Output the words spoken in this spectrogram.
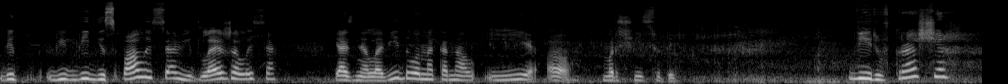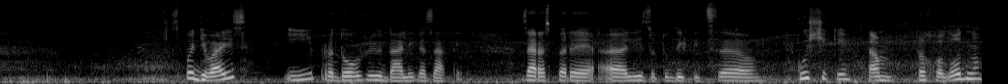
Від, від, відіспалися, відлежалися. Я зняла відео на канал і а, мерщій сюди. Вірю в краще. Сподіваюсь і продовжую далі в'язати. Зараз перелізу туди під е, кущики, там прохолодно,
